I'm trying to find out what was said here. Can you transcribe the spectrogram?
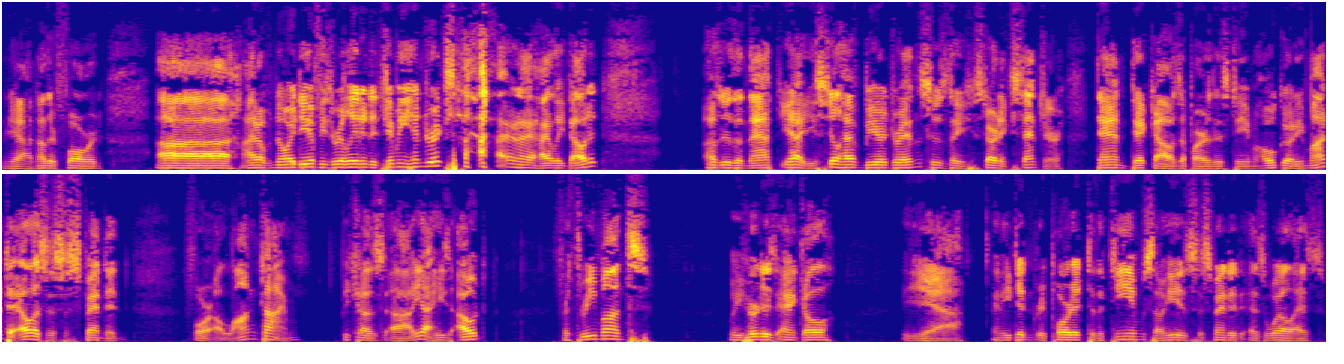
Yeah, another forward. Uh, I have no idea if he's related to Jimi Hendrix, and I highly doubt it. Other than that, yeah, you still have Biedrins, who's the starting center. Dan Dickau is a part of this team. Oh, goody. Monta Ellis is suspended for a long time because, uh, yeah, he's out for three months we hurt his ankle. Yeah. And he didn't report it to the team, so he is suspended as well as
